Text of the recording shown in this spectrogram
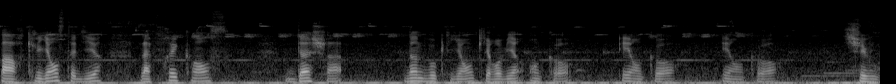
par client, c'est-à-dire la fréquence d'achat d'un de vos clients qui revient encore et encore et encore chez vous.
